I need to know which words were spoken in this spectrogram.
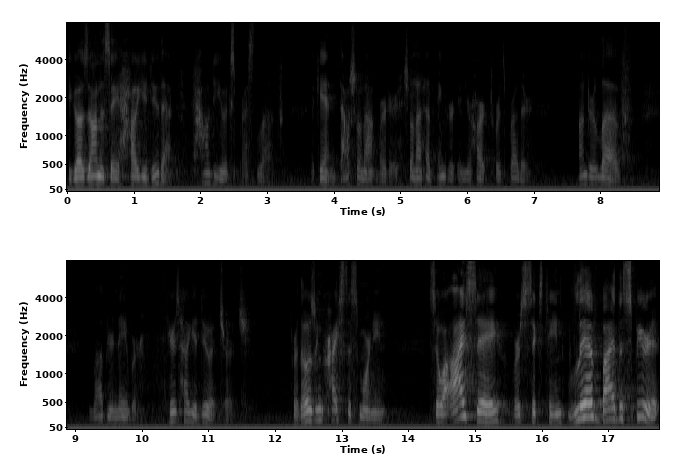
He goes on to say how you do that. How do you express love? Again, thou shalt not murder, shall not have anger in your heart towards brother. Under love, love your neighbor. Here's how you do it, church. For those in Christ this morning, so I say, verse 16, live by the Spirit.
